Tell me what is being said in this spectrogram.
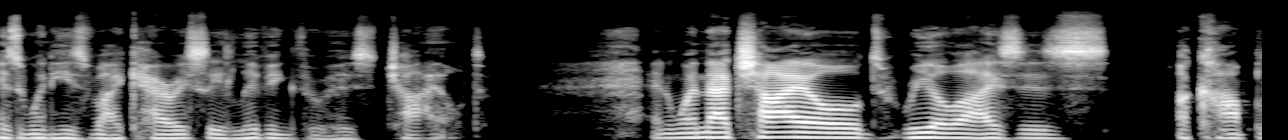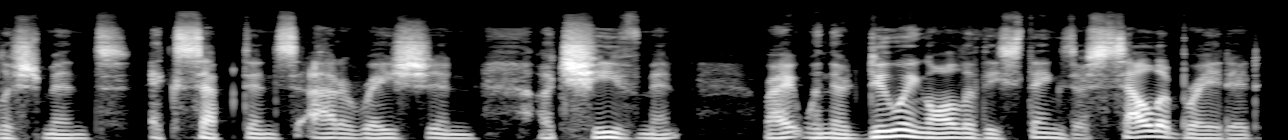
is when he's vicariously living through his child. And when that child realizes accomplishment, acceptance, adoration, achievement, right? When they're doing all of these things, they're celebrated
